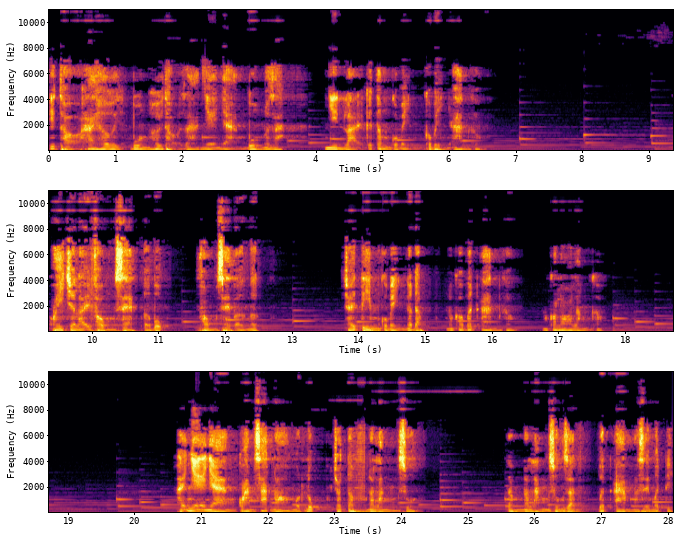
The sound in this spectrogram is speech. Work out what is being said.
hít thở hai hơi, buông hơi thở ra, nhẹ nhàng buông nó ra. Nhìn lại cái tâm của mình có bình an không? Quay trở lại phòng xẹp ở bụng, phòng xẹp ở ngực. Trái tim của mình nó đập, nó có bất an không? Nó có lo lắng không? Hãy nhẹ nhàng quan sát nó một lúc cho tâm nó lắng xuống. Tâm nó lắng xuống dần, bất an nó sẽ mất đi,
